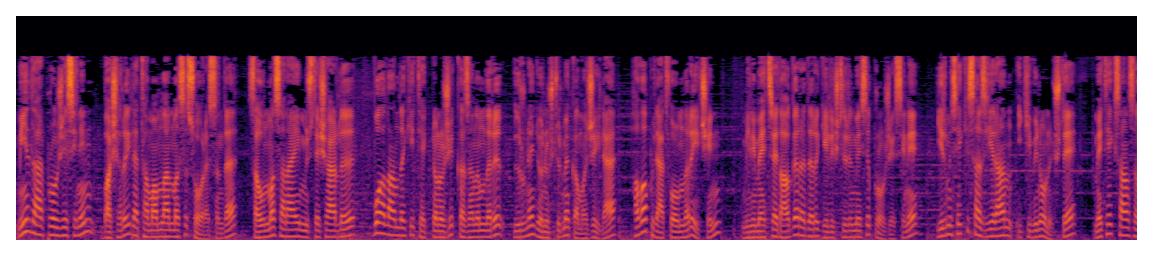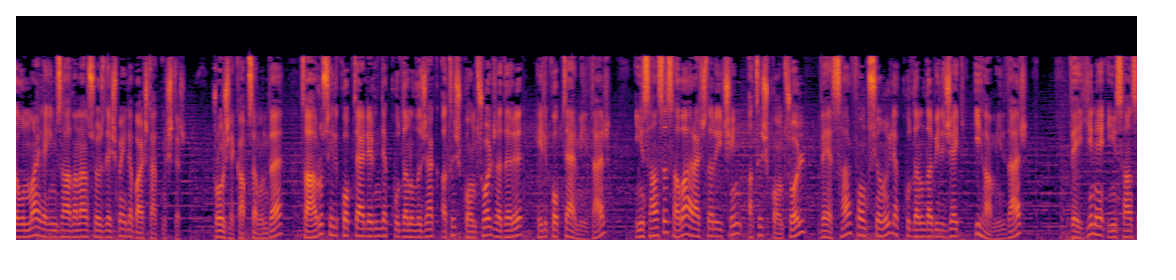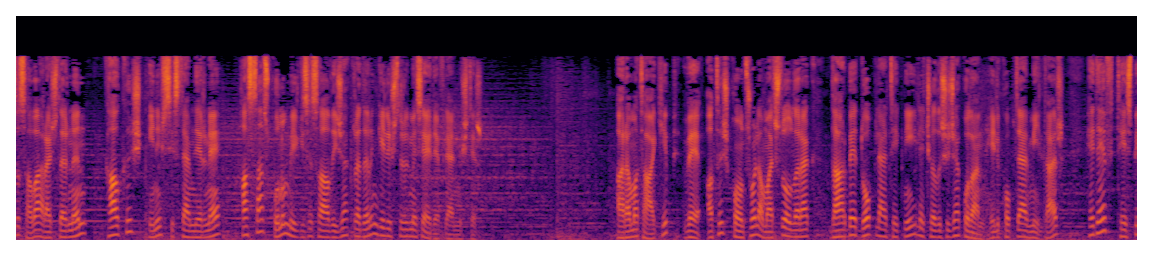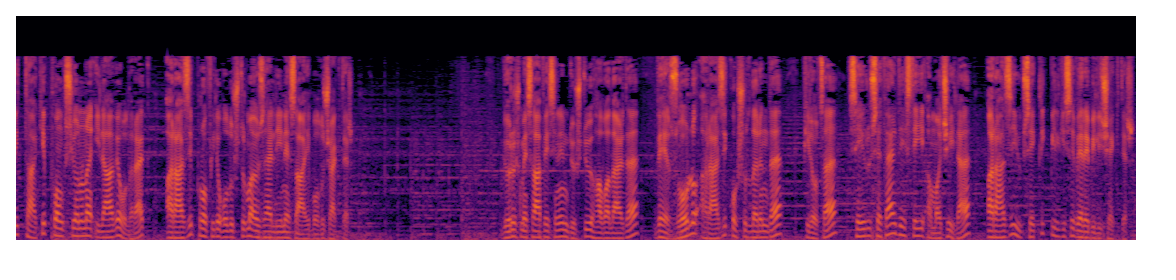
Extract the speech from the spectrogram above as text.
Mildar projesinin başarıyla tamamlanması sonrasında Savunma Sanayi Müsteşarlığı bu alandaki teknolojik kazanımları ürüne dönüştürmek amacıyla hava platformları için milimetre dalga radarı geliştirilmesi projesini 28 Haziran 2013'te Meteksan Savunma ile imzalanan sözleşmeyle başlatmıştır. Proje kapsamında taarruz helikopterlerinde kullanılacak atış kontrol radarı helikopter Mildar, insansız hava araçları için atış kontrol ve SAR fonksiyonuyla kullanılabilecek İHA Mildar ve yine insansız hava araçlarının kalkış iniş sistemlerine hassas konum bilgisi sağlayacak radarın geliştirilmesi hedeflenmiştir. Arama takip ve atış kontrol amaçlı olarak darbe Doppler tekniğiyle çalışacak olan helikopter Mildar, hedef tespit takip fonksiyonuna ilave olarak arazi profili oluşturma özelliğine sahip olacaktır görüş mesafesinin düştüğü havalarda ve zorlu arazi koşullarında pilota seyir sefer desteği amacıyla arazi yükseklik bilgisi verebilecektir.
